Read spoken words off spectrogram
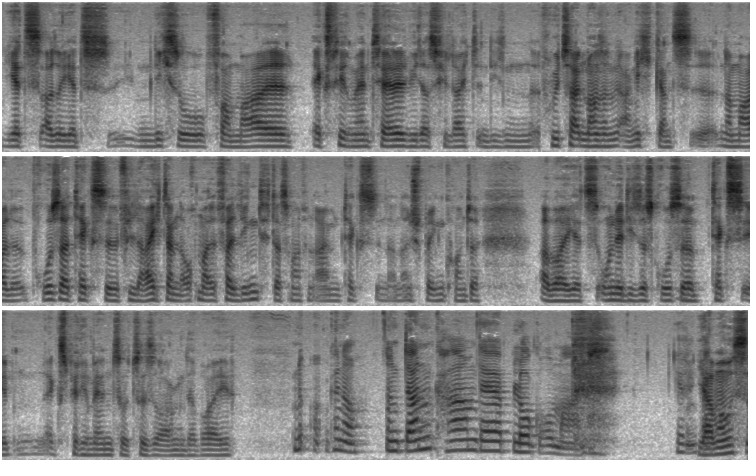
jetzt, also jetzt nicht so formal experimentell, wie das vielleicht in diesen Frühzeiten machen, sondern eigentlich ganz äh, normale Prosatexte, vielleicht dann auch mal verlinkt, dass man von einem Text in den anderen springen konnte. Aber jetzt ohne dieses große Textexperiment sozusagen dabei. Genau. Und dann kam der Blogroman. Ja, man muss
